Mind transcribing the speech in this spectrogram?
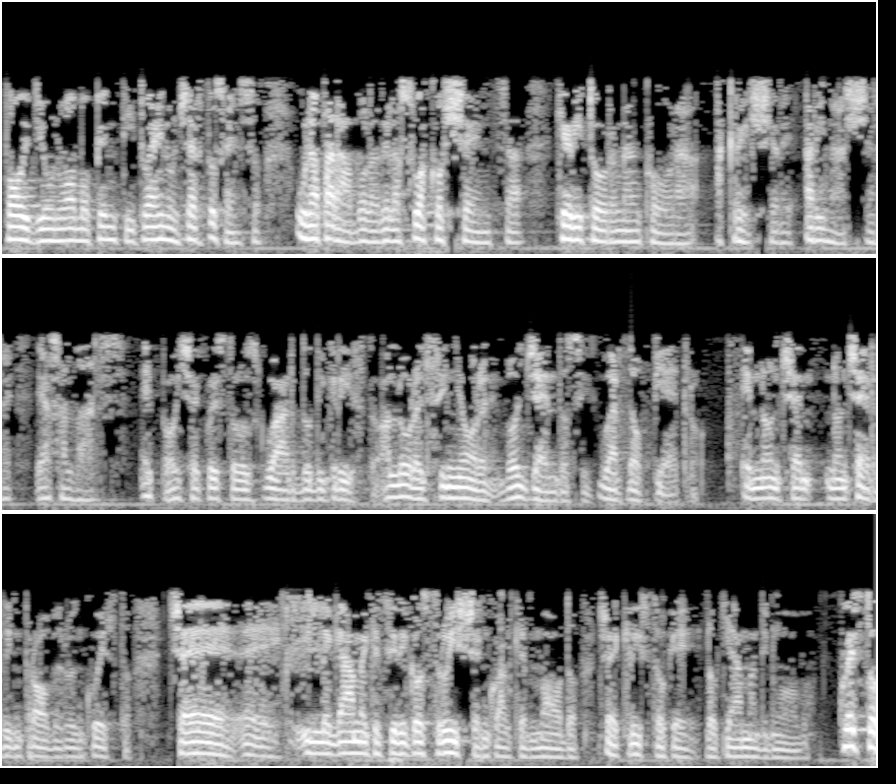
poi di un uomo pentito, è in un certo senso una parabola della sua coscienza che ritorna ancora a crescere, a rinascere e a salvarsi. E poi c'è questo sguardo di Cristo. Allora il Signore, volgendosi, guardò Pietro e non c'è, non c'è rimprovero in questo, c'è eh, il legame che si ricostruisce in qualche modo, cioè Cristo che lo chiama di nuovo. Questo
